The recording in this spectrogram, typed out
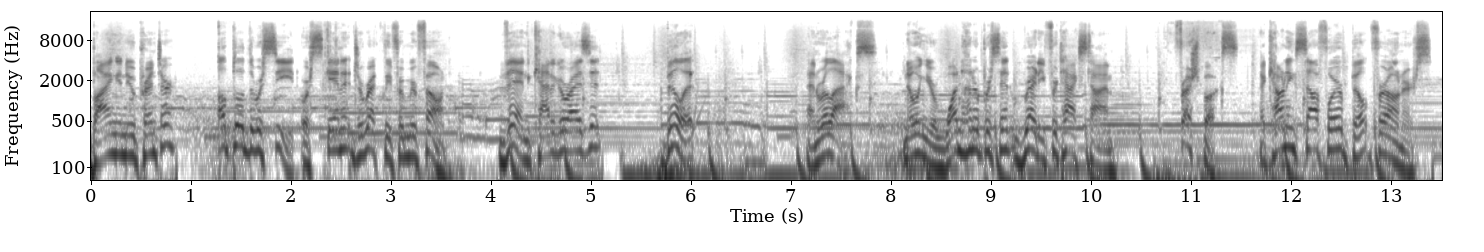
Buying a new printer? Upload the receipt or scan it directly from your phone. Then categorize it, bill it, and relax, knowing you're 100% ready for tax time. FreshBooks, accounting software built for owners.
